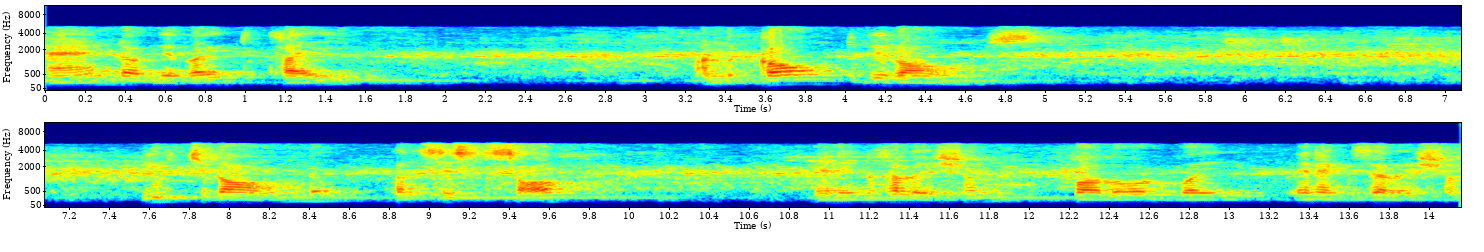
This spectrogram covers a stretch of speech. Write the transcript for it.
hand on the right thigh and count the rounds. Each round consists of an inhalation followed by an exhalation.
